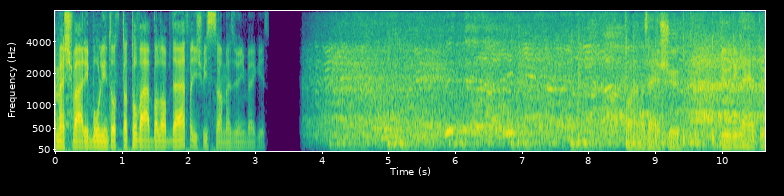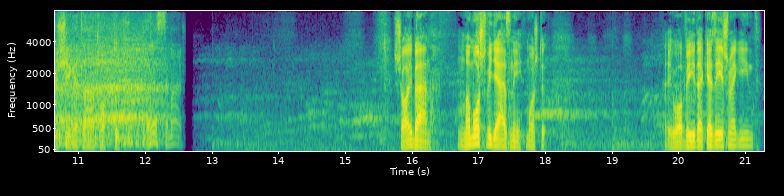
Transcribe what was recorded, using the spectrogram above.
Temesvári bólintotta tovább a labdát, vagyis vissza a mezőnybe egész. Talán az első győri lehetőséget láthattuk. De lesz más? Sajbán. Na most vigyázni. Most jó a védekezés megint.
